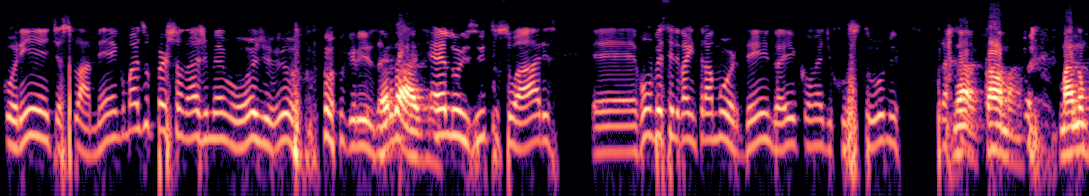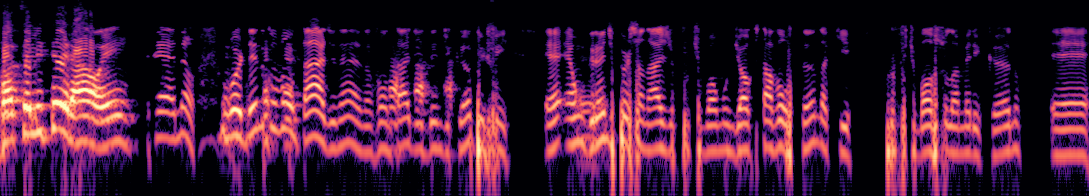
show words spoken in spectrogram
Corinthians, Flamengo, mas o personagem mesmo hoje, viu, Grisa? Verdade. É Luizito Soares. É, vamos ver se ele vai entrar mordendo aí, como é de costume. Pra... Não, calma. Mas não pode ser literal, hein? É, não. Mordendo com vontade, né? Na vontade dentro de campo, enfim. É, é um é. grande personagem de futebol mundial que está voltando aqui para o futebol sul-americano. É,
